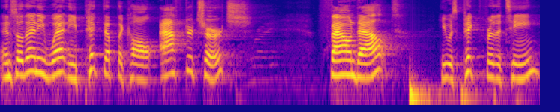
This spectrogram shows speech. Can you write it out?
And so then he went and he picked up the call after church, found out he was picked for the team.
